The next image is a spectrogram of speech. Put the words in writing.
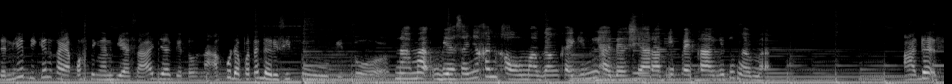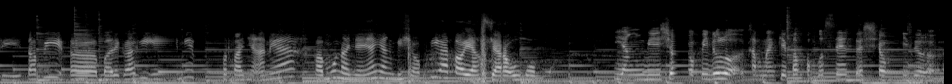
dan dia bikin kayak postingan biasa aja gitu. Nah aku dapetnya dari situ gitu. Nah mbak biasanya kan kalau magang kayak gini ada syarat IPK gitu nggak mbak ada sih tapi uh, balik lagi ini pertanyaannya kamu nanyanya yang di Shopee atau yang secara umum yang di Shopee dulu karena kita fokusnya ke Shopee dulu.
